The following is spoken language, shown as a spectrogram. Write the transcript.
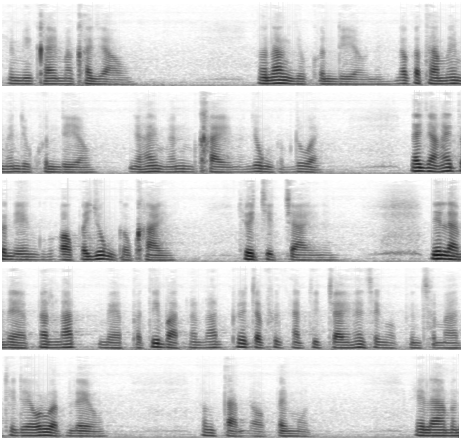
ไม่มีใครมาเขยา่า เรานั่งอยู่คนเดียวนี่แล้วก็ทำให้เหมือนอยู่คนเดียว อย่าให้เหมือนใครมายุ่งกับด้วย และอย่าให้ตนเองออกไปยุ่งกับใคร คือจิตใจนั่นนี่แหละแบบรัดรัดแบบปฏิบัติรัดรัดเพื่อจะฝึกหัดจิตใจให้สงบเป็นสมาธิเร็วรวดเร็ว ต้องตัดออกไปหมด เวลามัน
